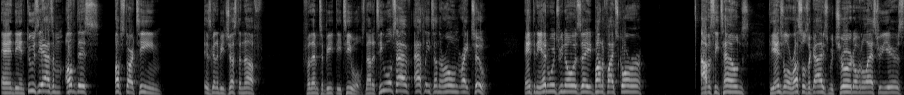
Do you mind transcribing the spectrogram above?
and the enthusiasm of this upstart team is going to be just enough for them to beat the T Wolves. Now, the T Wolves have athletes on their own right, too. Anthony Edwards, we know, is a bona fide scorer. Obviously, Towns, D'Angelo Russell's a guy who's matured over the last few years,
